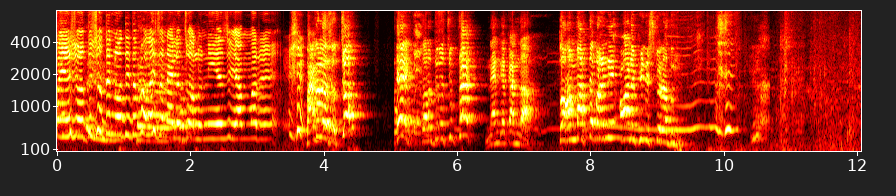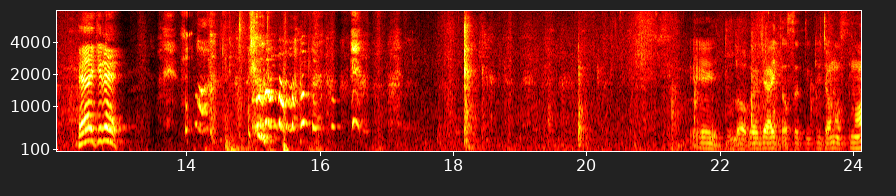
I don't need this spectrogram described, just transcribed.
ভাইয়া সত্যি সত্যি নদীতে ফেলাইছে নাইলো চলো নিয়ে আসি আমারে পাগল আছো? চুপ! এই তোর দুটো চুপ থাক। ন্যাঙ্গা কান্দা। তখন মারতে পারিনি অনেক ফিনিশ করে দুম। এই কিরে? এই দুলবে যাইতাছে তুই কি জানোস না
